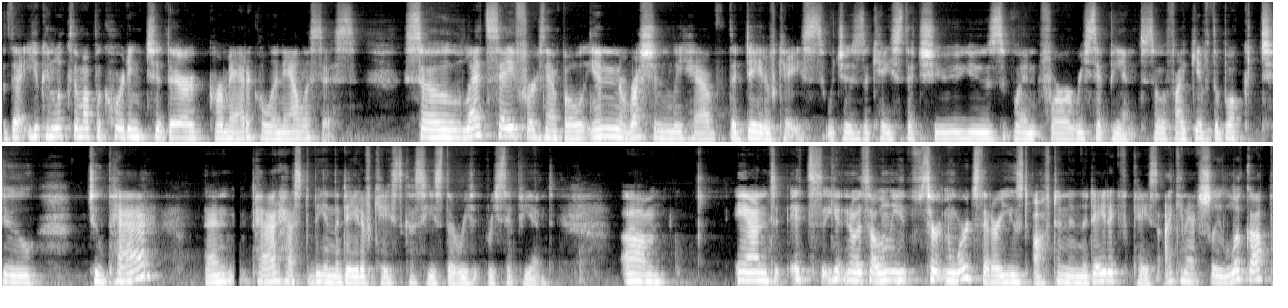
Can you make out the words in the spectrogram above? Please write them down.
that you can look them up according to their grammatical analysis. So let's say, for example, in Russian we have the dative case, which is a case that you use when for a recipient. So if I give the book to to Per, then Per has to be in the dative case because he's the re- recipient. Um, and it's you know it's only certain words that are used often in the dative case. I can actually look up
